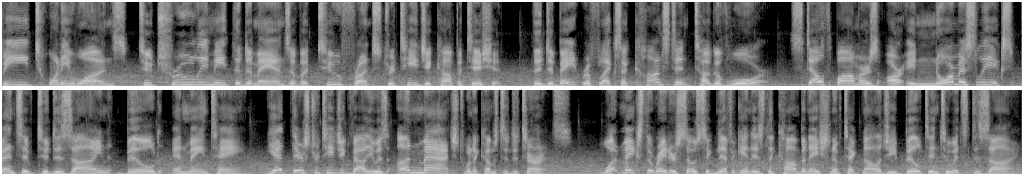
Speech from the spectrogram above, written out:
B-21s to truly meet the demands of a two-front strategic competition. The debate reflects a constant tug of war. Stealth bombers are enormously expensive to design, build, and maintain, yet their strategic value is unmatched when it comes to deterrence. What makes the Raider so significant is the combination of technology built into its design.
